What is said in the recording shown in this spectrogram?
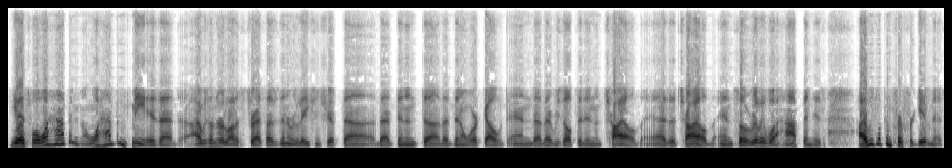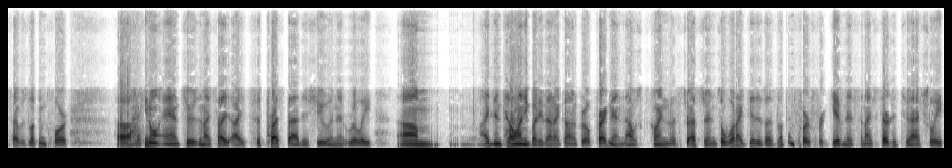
Yes, well, what happened? What happened to me is that I was under a lot of stress. I was in a relationship that that didn't uh, that didn't work out, and uh, that resulted in a child as a child. And so, really, what happened is, I was looking for forgiveness. I was looking for, uh, you know, answers, and I I suppressed that issue, and it really um, I didn't tell anybody that I got a girl pregnant, and that was according to the stressor. And so what I did is I was looking for forgiveness, and I started to actually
